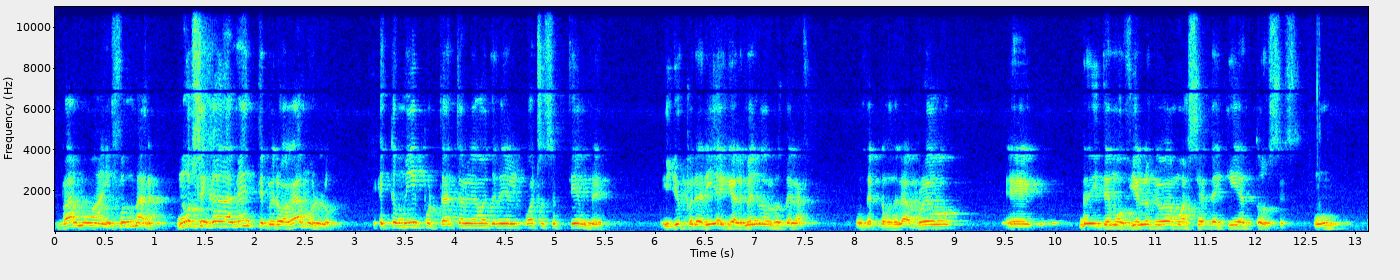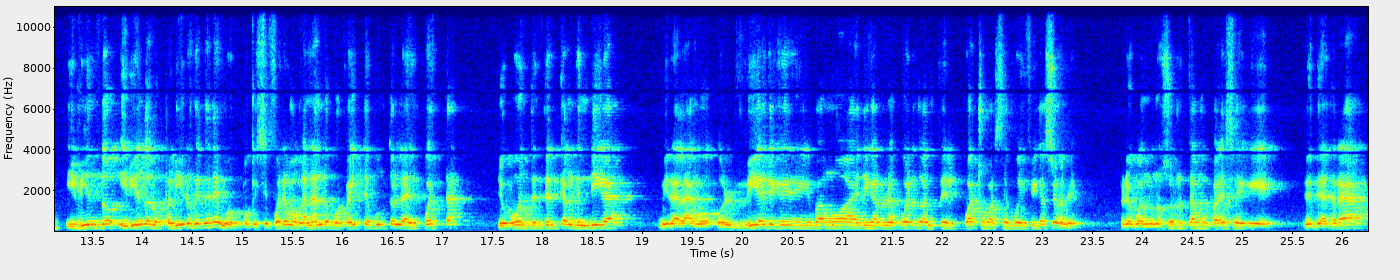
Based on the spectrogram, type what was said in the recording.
Vamos a informar, no cegadamente, pero hagámoslo. Esto es muy importante lo vamos a tener el 4 de septiembre. Y yo esperaría que al menos los de la, los de, los de la prueba eh, meditemos bien lo que vamos a hacer de aquí a entonces. Y, viendo, y viendo los peligros que tenemos, porque si fuéramos ganando por 20 puntos en la encuesta, yo puedo entender que alguien diga, mira Lago, olvídate que vamos a llegar a un acuerdo ante el 4 para hacer modificaciones. Pero cuando nosotros estamos, parece que desde atrás,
